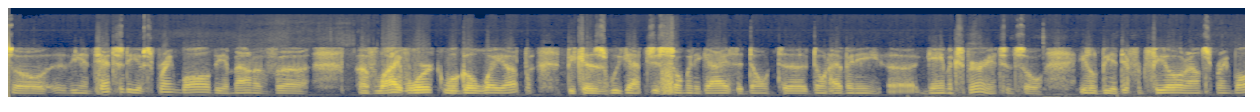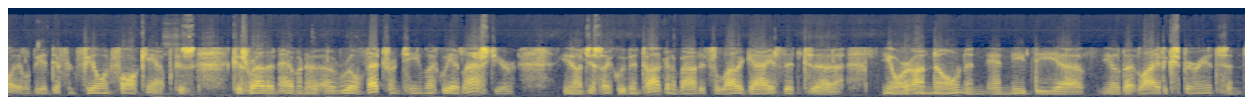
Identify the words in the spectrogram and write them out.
So the intensity of spring ball, the amount of uh, of live work will go way up because we got just so many guys that don't uh, don't have any uh, game experience, and so it'll be a different feel around spring ball. It'll be a different feel in fall camp because because rather than having a, a real veteran team like we had last year, you know, just like we've been talking about, it's a lot of guys that uh, you know are unknown and and need the uh, you know that live experience and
